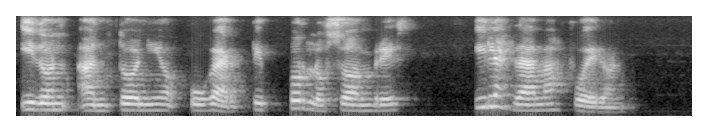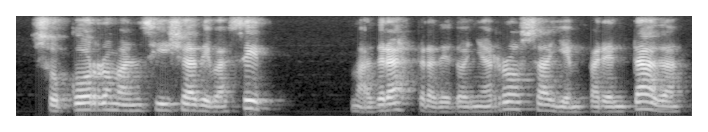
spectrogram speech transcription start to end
y don Antonio Ugarte por los hombres y las damas fueron Socorro Mancilla de Basset, madrastra de doña Rosa y emparentada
